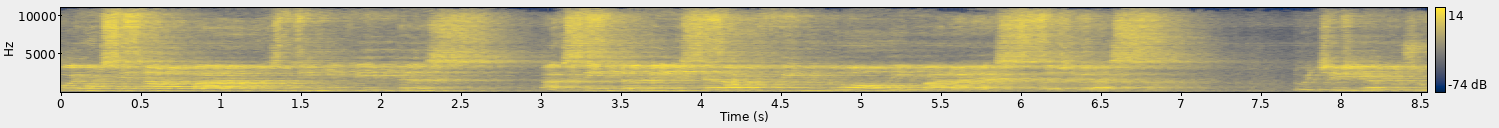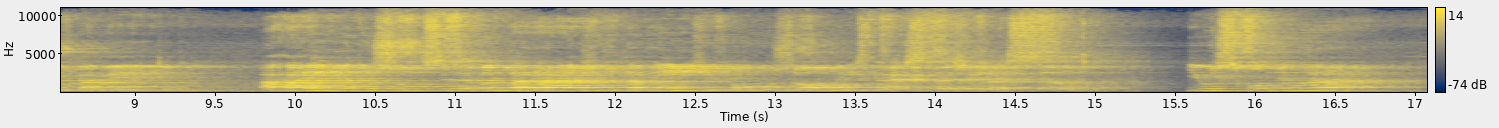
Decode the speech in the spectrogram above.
foi um sinal para os ninivitas, assim também será o Filho do Homem para esta geração. No dia do julgamento, a rainha do sul se levantará juntamente com os homens desta geração e os condenará,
